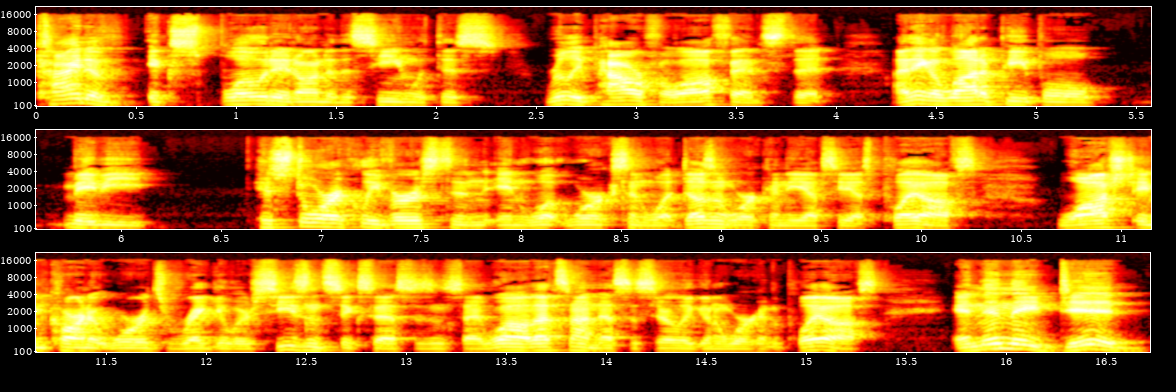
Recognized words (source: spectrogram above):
kind of exploded onto the scene with this really powerful offense that I think a lot of people maybe historically versed in, in what works and what doesn't work in the FCS playoffs watched Incarnate Word's regular season successes and said, well, that's not necessarily going to work in the playoffs. And then they did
